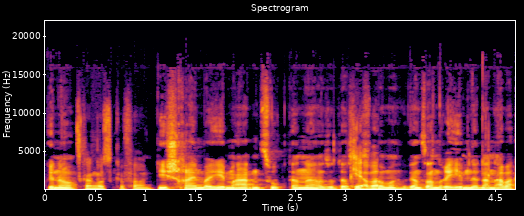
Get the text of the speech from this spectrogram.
genau, Krankenhaus gefahren. Die schreien bei jedem Atemzug dann, ne? Also das okay, ist nochmal eine ganz andere Ebene dann. Aber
